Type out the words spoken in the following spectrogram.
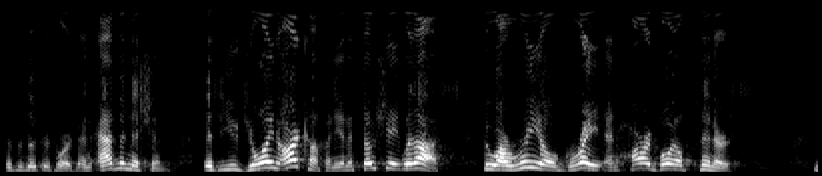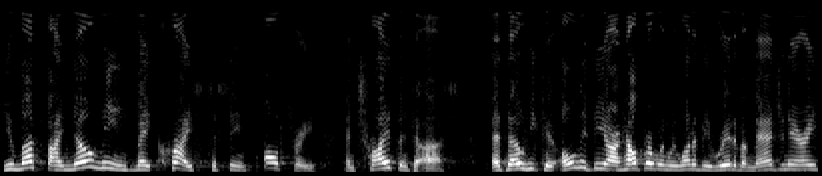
this is Luther's words, an admonition is you join our company and associate with us who are real, great, and hard-boiled sinners. You must by no means make Christ to seem paltry and trifling to us, as though he could only be our helper when we want to be rid of imaginary,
